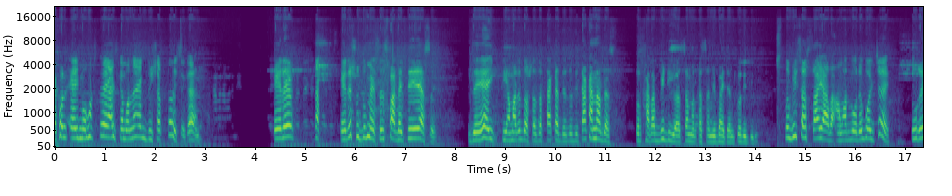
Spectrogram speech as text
এখন এই মুহূর্তে আজকে মনে হয় এক দুই সপ্তাহ হয়েছে কেন এরে এরে শুধু মেসেজ পাঠাইতে আছে যে এই তুই আমার দশ হাজার টাকা দে যদি টাকা না দেস তোর খারাপ ভিডিও আছে, আমার কাছে আমি ভাইরাল করে দিই তো বিশ্বাস চাই আর আমার বরে বলছে, তোরে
